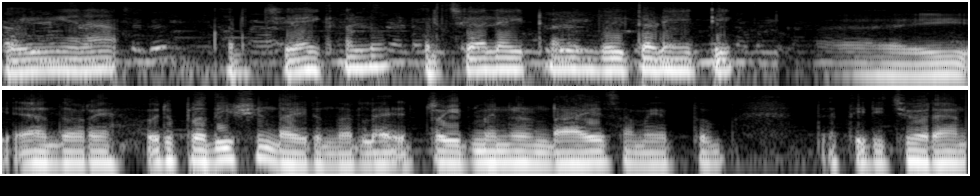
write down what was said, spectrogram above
പോയി ഇങ്ങനെ കുറച്ച് ആയിക്കാളും കുറച്ച് കാലമായിട്ടാളും പോയി തുടങ്ങിയിട്ട്. ഈ എന്താ പറയാ ഒരു പ്രതീക്ഷ ഉണ്ടായിരുന്നു അല്ലേ? ട്രീറ്റ്മെന്റ് ഉണ്ടായ സമയത്തും തിരിച്ചു വരാൻ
